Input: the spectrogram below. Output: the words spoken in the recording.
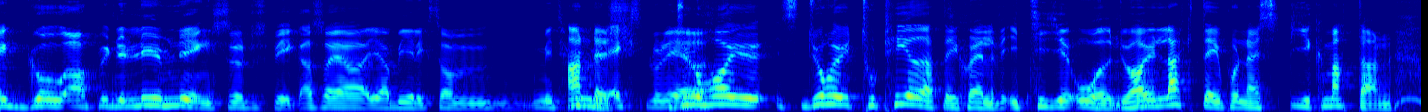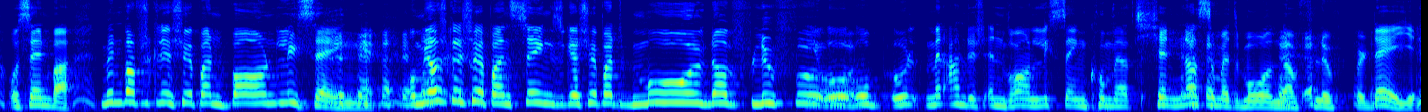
I go up in the limning, so to speak. Alltså jag, jag blir liksom... Mitt huvud Anders, exploderar. du har, ju, du har ju torterat dig själv i tio år. Du har ju lagt dig på den här spikmattan och sen bara Men varför skulle jag köpa en vanlig säng? Om jag skulle köpa en säng så ska jag köpa ett moln av fluff och, och, och, och Men Anders, en vanlig säng kommer att kännas som ett moln av fluff för dig.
